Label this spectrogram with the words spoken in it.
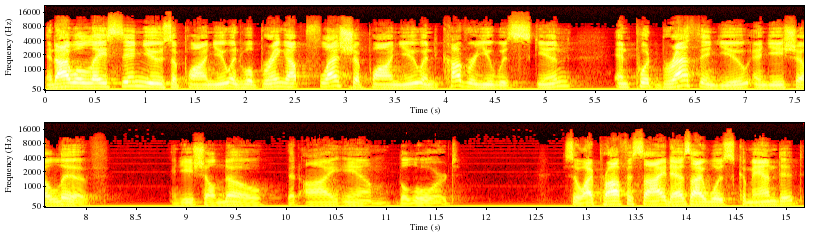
And I will lay sinews upon you, and will bring up flesh upon you, and cover you with skin, and put breath in you, and ye shall live. And ye shall know that I am the Lord. So I prophesied as I was commanded,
